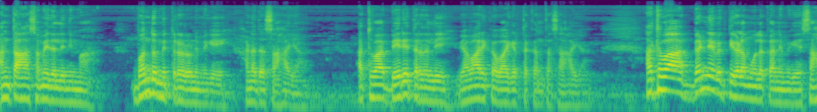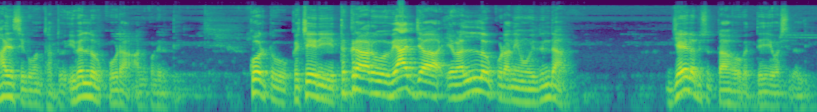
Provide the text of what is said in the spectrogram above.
ಅಂತಹ ಸಮಯದಲ್ಲಿ ನಿಮ್ಮ ಬಂಧು ಮಿತ್ರರು ನಿಮಗೆ ಹಣದ ಸಹಾಯ ಅಥವಾ ಬೇರೆ ಥರದಲ್ಲಿ ವ್ಯಾವಹಾರಿಕವಾಗಿರ್ತಕ್ಕಂಥ ಸಹಾಯ ಅಥವಾ ಗಣ್ಯ ವ್ಯಕ್ತಿಗಳ ಮೂಲಕ ನಿಮಗೆ ಸಹಾಯ ಸಿಗುವಂಥದ್ದು ಇವೆಲ್ಲವೂ ಕೂಡ ಅಂದ್ಕೊಂಡಿರುತ್ತೆ. ಕೋರ್ಟು, ಕಚೇರಿ, ತಕರಾರು, ವ್ಯಾಜ್ಯ ಇವೆಲ್ಲವೂ ಕೂಡ ನೀವು ಇದರಿಂದ ಜಯ ಲಭಿಸುತ್ತಾ ಹೋಗುತ್ತೆ ಈ ವರ್ಷದಲ್ಲಿ.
